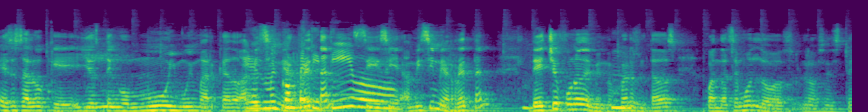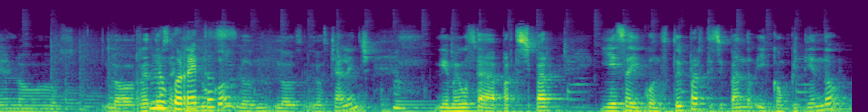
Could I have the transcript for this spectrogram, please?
Eso es algo que yo tengo muy, muy marcado. A mí muy competitivo. sí, sí, a mí sí me retan. De hecho, fue uno de mis mejores resultados cuando hacemos los, los, este, los, los retos. Aquí los, los, challenge. Y me gusta participar. Y es ahí cuando estoy participando y compitiendo,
